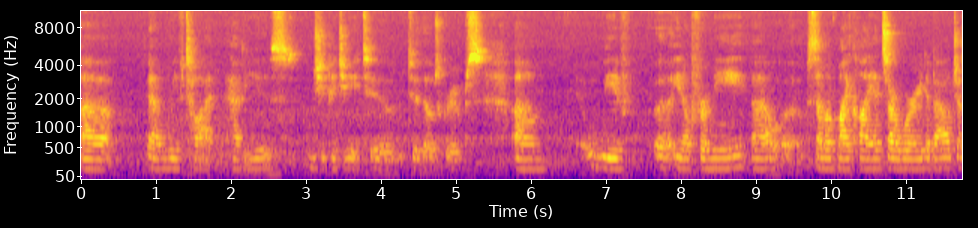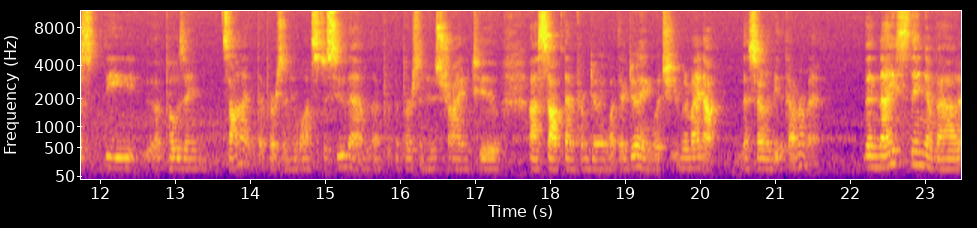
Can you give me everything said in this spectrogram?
Uh, we've taught how to use GPG to to those groups. Um, we've uh, you know, for me, uh, some of my clients are worried about just the opposing side, the person who wants to sue them, the, the person who's trying to uh, stop them from doing what they're doing, which might not necessarily be the government. The nice thing about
